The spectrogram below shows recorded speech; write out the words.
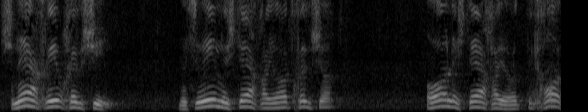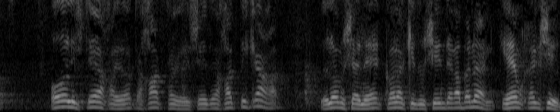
שני אחים חרשים, נשואים לשתי אחיות חרשות. או לשתי אחיות פיקחות, או לשתי אחיות, אחת חרשת ואחת פיקחת. זה לא משנה, כל הקידושין דרבנן, כי הם חרשים.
